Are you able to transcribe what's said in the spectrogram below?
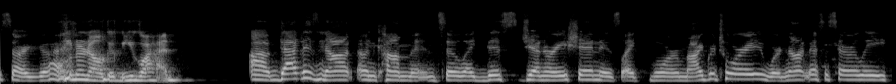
sorry, go ahead. No, no, no, you go ahead. Um, that is not uncommon. So, like, this generation is like more migratory. We're not necessarily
